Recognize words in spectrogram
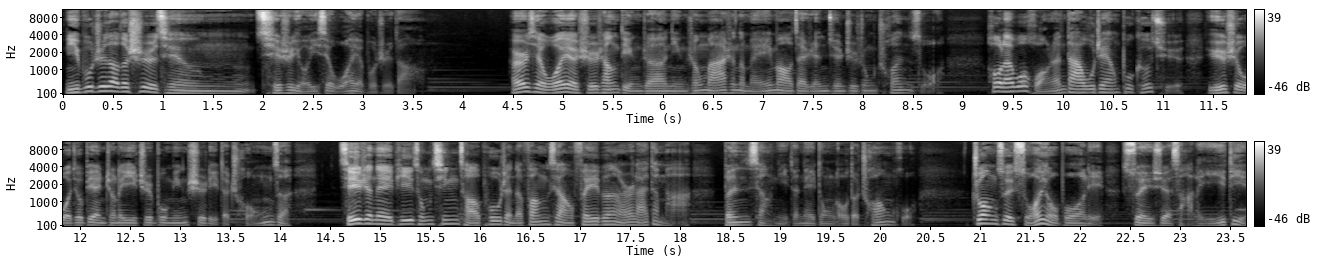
你不知道的事情，其实有一些我也不知道，而且我也时常顶着拧成麻绳的眉毛在人群之中穿梭。后来我恍然大悟，这样不可取，于是我就变成了一只不明事理的虫子，骑着那匹从青草铺展的方向飞奔而来的马。奔向你的那栋楼的窗户，撞碎所有玻璃，碎屑洒了一地，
